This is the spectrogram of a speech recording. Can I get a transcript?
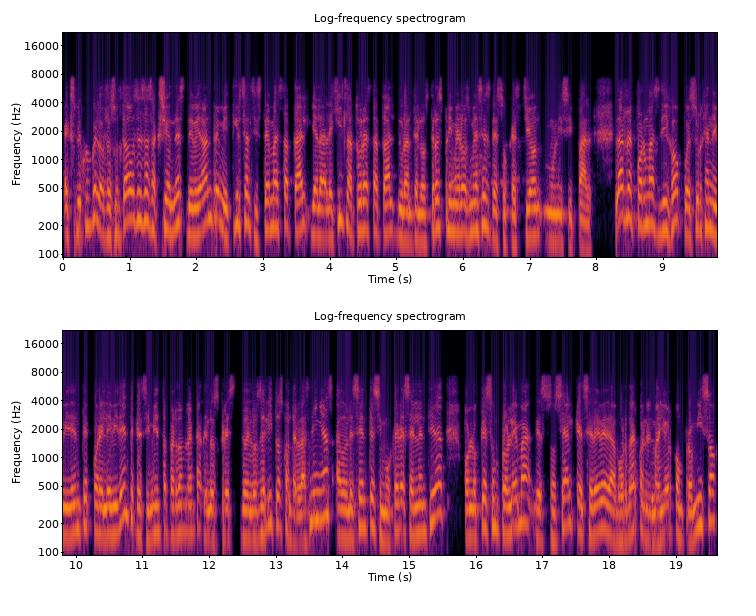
explicó que los resultados de esas acciones deberán remitirse al sistema estatal y a la legislación estatal durante los tres primeros meses de su gestión municipal. Las reformas, dijo, pues surgen evidente por el evidente crecimiento, perdón, Blanca, de los, de los delitos contra las niñas, adolescentes y mujeres en la entidad, por lo que es un problema social que se debe de abordar con el mayor compromiso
